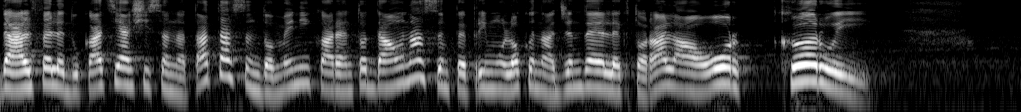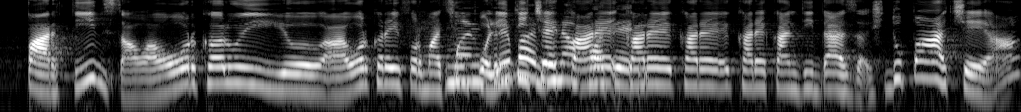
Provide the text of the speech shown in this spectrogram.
de altfel, educația și sănătatea sunt domenii care întotdeauna sunt pe primul loc în agenda electorală a oricărui partid sau a oricărui, a oricărei formațiuni politice Adina, care, poate... care, care, care candidează. Și după aceea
